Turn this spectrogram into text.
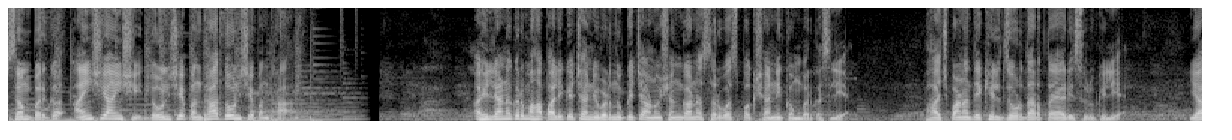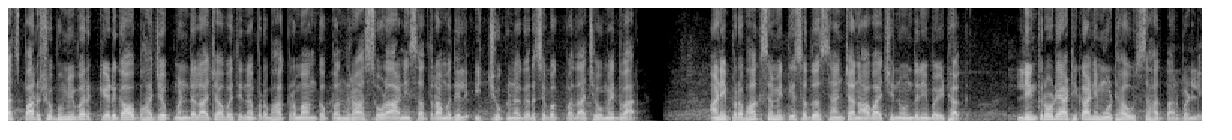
संपर्क ऐंशी ऐंशी दोनशे पंधरा दोनशे पंधरा. अहिल्यानगर महापालिकेच्या निवडणुकीच्या अनुषंगानं सर्वच पक्षांनी कंबर कसली आहे. भाजपानं देखील जोरदार तयारी सुरू केली आहे. याच पार्श्वभूमीवर केडगाव भाजप मंडळाच्या वतीनं प्रभाग क्रमांक पंधरा सोळा आणि सतरामधील इच्छुक नगरसेवक पदाचे उमेदवार आणि प्रभाग समिती सदस्यांच्या नावाची नोंदणी बैठक लिंक रोड या ठिकाणी मोठ्या उत्साहात पार पडली.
